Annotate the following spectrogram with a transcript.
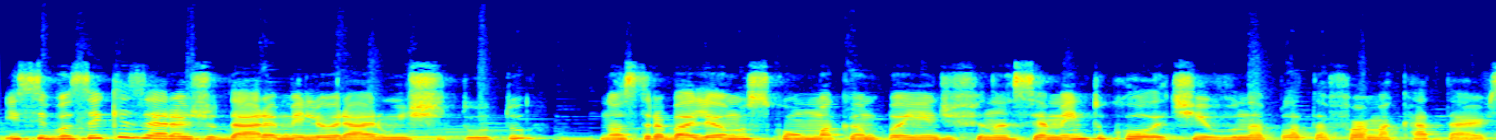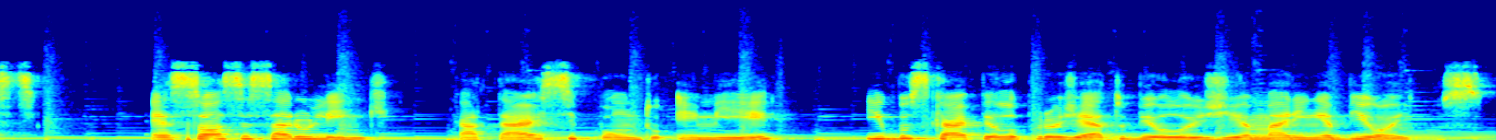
E se você quiser ajudar a melhorar o Instituto, nós trabalhamos com uma campanha de financiamento coletivo na plataforma Catarse. É só acessar o link catarse.me e buscar pelo projeto Biologia Marinha Bioicos.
